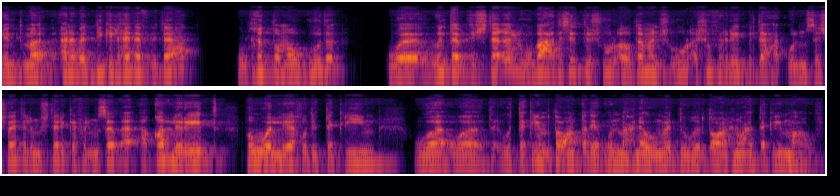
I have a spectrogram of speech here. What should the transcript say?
أنت ما أنا بديك الهدف بتاعك والخطة موجودة و... وانت بتشتغل وبعد ست شهور أو ثمان شهور أشوف ال rate بتاعك والمستشفيات اللي مشتركة في المسابقة أقل rate هو اللي ياخد التكريم و... و... والتكريم طبعا قد يكون معنوي ومادي وغير طبعا أنواع التكريم معروف.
